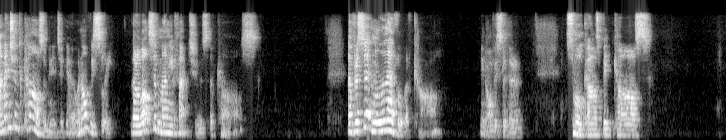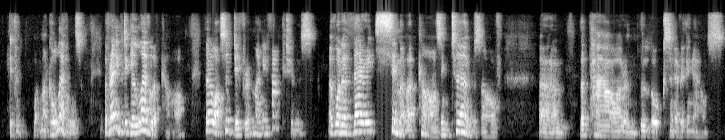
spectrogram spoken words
I mentioned cars a minute ago, and obviously there are lots of manufacturers of cars. Now, for a certain level of car, you know, obviously there are small cars, big cars, different, what you might call levels. But for any particular level of car, there are lots of different manufacturers of what are very similar cars in terms of um, the power and the looks and everything else.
